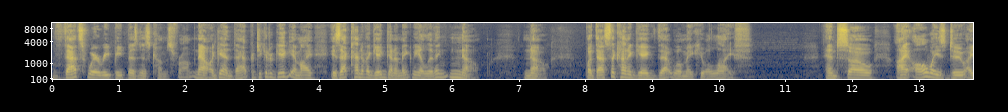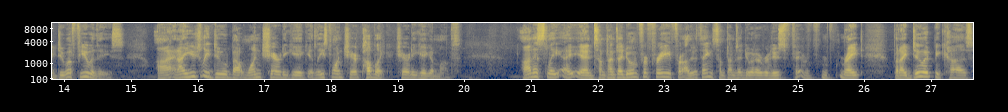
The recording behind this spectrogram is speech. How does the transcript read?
that's where repeat business comes from. Now, again, that particular gig, am I? Is that kind of a gig going to make me a living? No, no, but that's the kind of gig that will make you a life. And so I always do, I do a few of these. Uh, and I usually do about one charity gig, at least one public charity gig a month. Honestly, I, and sometimes I do them for free for other things. Sometimes I do it at a reduced rate, but I do it because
